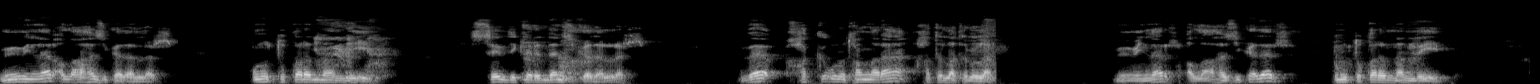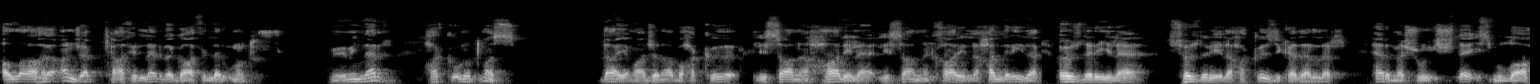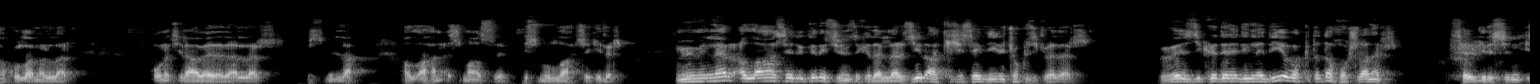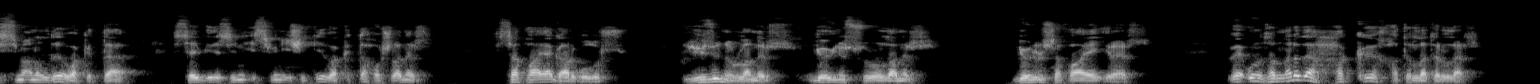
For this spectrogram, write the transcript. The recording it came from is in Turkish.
Müminler Allah'a zikrederler. Unuttuklarından değil, sevdiklerinden zikrederler. Ve hakkı unutanlara hatırlatırlar. Müminler Allah'a zikreder, unuttuklarından değil. Allah'ı ancak kafirler ve gafirler unutur. Müminler hakkı unutmaz. Daima Cenab-ı Hakk'ı lisanı hal ile, lisanı hal ile, halleriyle, özleriyle, sözleriyle hakkı zikrederler. Her meşru işte İsmullah'ı kullanırlar. Onu tilavet ederler. Bismillah. Allah'ın esması İsmullah çekilir. Müminler Allah'a sevdikleri için zikrederler. Zira kişi sevdiğini çok zikreder. Ve zikredeni dinlediği vakitte de hoşlanır. Sevgilisinin ismi anıldığı vakitte, sevgilisinin ismini işittiği vakitte hoşlanır. Safaya garg olur. Yüzü nurlanır, göğünü sururlanır. Gönül safaya girer. Ve unutanları da hakkı hatırlatırlar.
